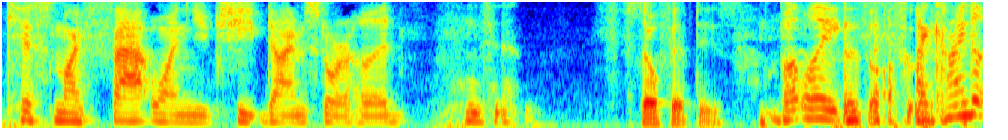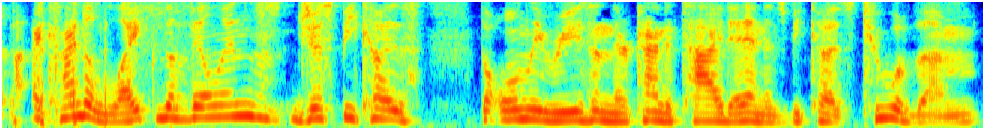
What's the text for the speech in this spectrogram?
kiss my fat one, you cheap dime store hood. so 50s. But like, That's awesome. I kind of, I kind of like the villains just because the only reason they're kind of tied in is because two of them,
